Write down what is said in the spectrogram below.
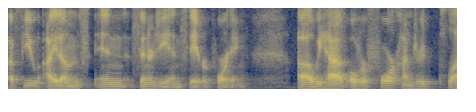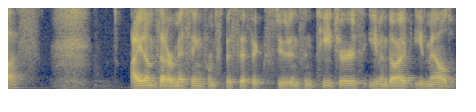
a few items in Synergy and state reporting. Uh, we have over 400 plus items that are missing from specific students and teachers, even though I've emailed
